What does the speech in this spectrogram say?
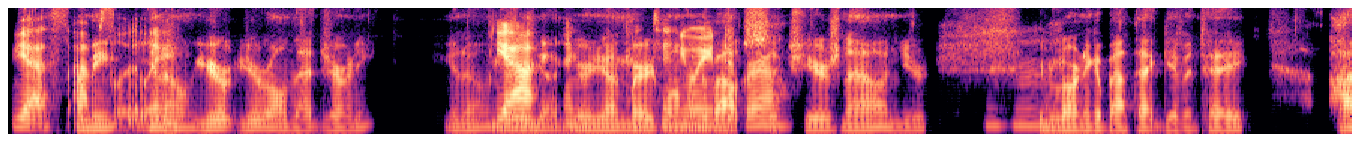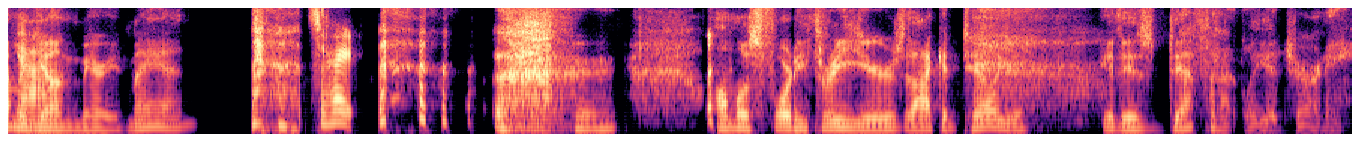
Yes, absolutely. I mean, you know, you're you're on that journey. You know, yeah, you're, a young, you're a young married woman about six years now, and you're mm-hmm. you're learning about that give and take. I'm yeah. a young married man. That's right. Almost 43 years. I can tell you, it is definitely a journey.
